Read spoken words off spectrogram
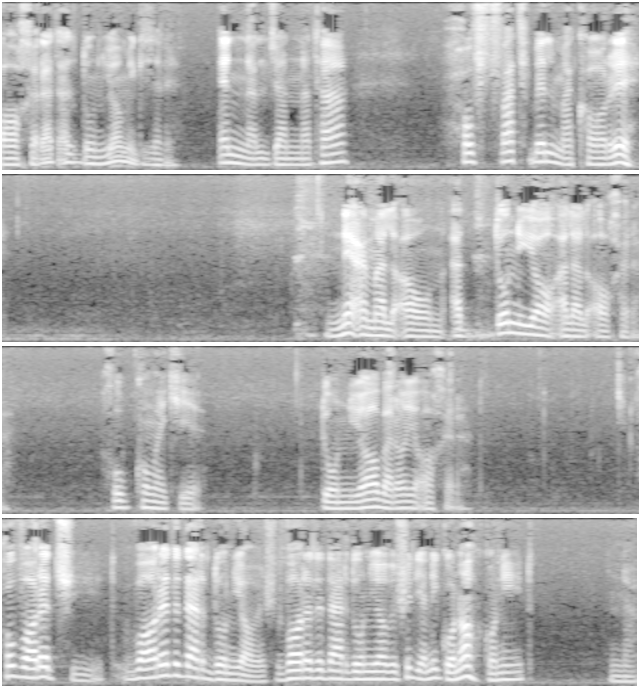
آخرت از دنیا میگذره. ان الجنت حفت بالمکاره. نعم الان الدنیا علی الاخره خوب کمکیه. دنیا برای آخرت. خب وارد شید. وارد در دنیا بشید. وارد در دنیا بشید یعنی گناه کنید؟ نه.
